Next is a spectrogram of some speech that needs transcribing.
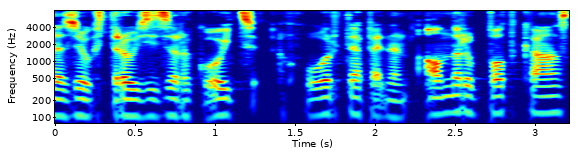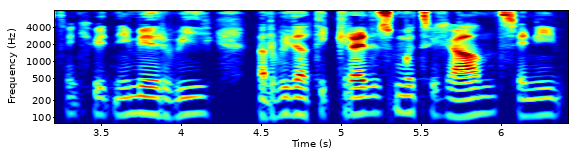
dat is ook trouwens iets wat ik ooit gehoord heb in een andere podcast. Ik weet niet meer wie, naar wie dat die credits moeten gaan. Het zijn niet,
